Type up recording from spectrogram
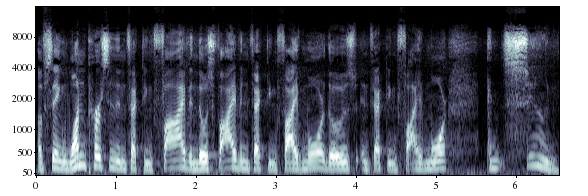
of saying one person infecting five, and those five infecting five more, those infecting five more. And soon,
